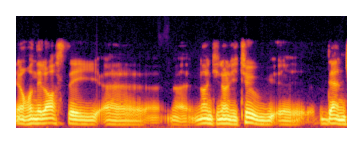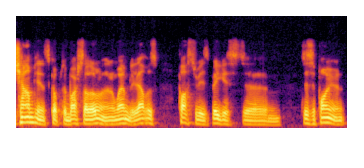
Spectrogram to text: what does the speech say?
you know when they lost the 1992 uh, uh, then Champions Cup to Barcelona and Wembley. That was possibly his biggest um, disappointment.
